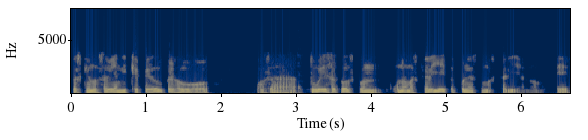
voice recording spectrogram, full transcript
pues que no sabía ni qué pedo, pero o sea, tú veías a todos con una mascarilla y te ponías tu mascarilla, ¿no? Eh,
